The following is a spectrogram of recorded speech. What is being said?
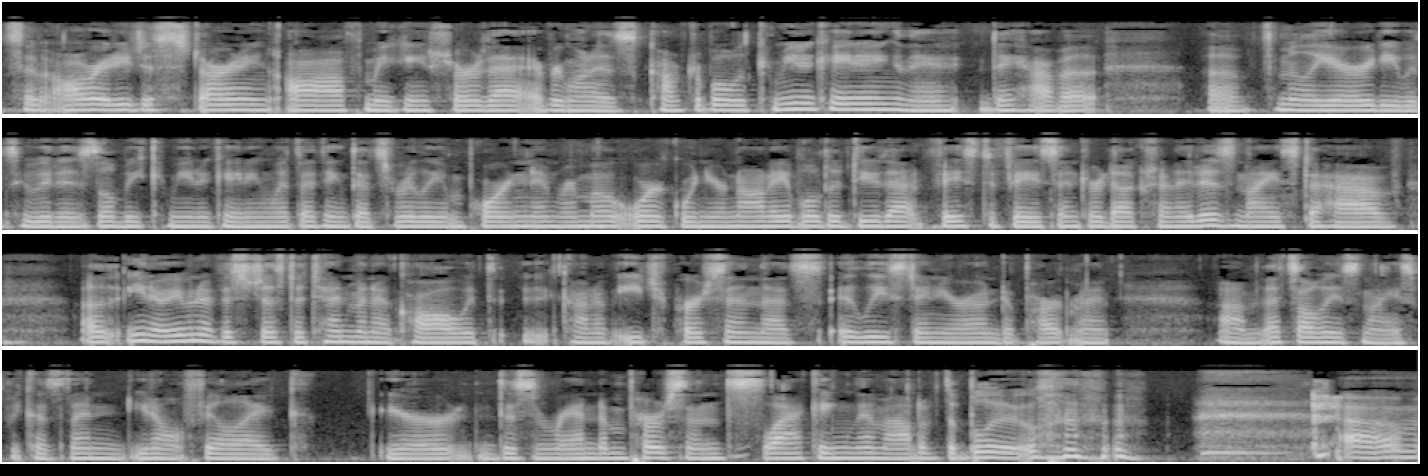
So already just starting off, making sure that everyone is comfortable with communicating and they, they have a, a familiarity with who it is they'll be communicating with. I think that's really important in remote work when you're not able to do that face to face introduction. It is nice to have, a, you know, even if it's just a 10 minute call with kind of each person that's at least in your own department. Um, that's always nice because then you don't feel like you're this random person slacking them out of the blue. um,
